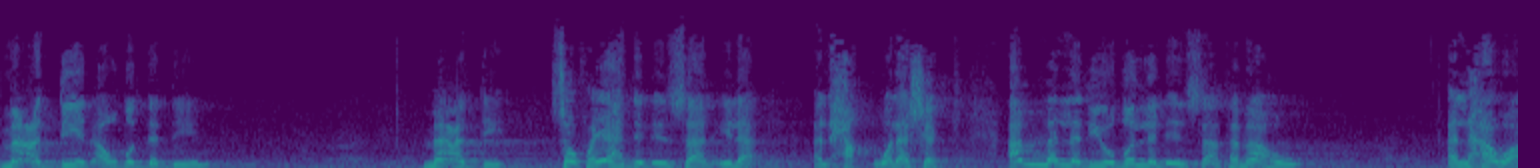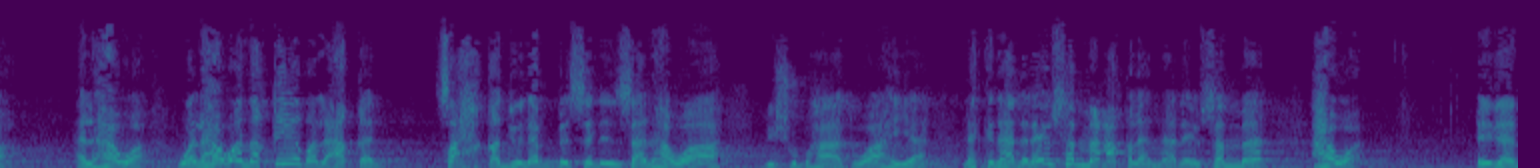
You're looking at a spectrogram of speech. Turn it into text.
مع الدين أو ضد الدين مع الدين. سوف يهدي الإنسان إلى الحق ولا شك. أما الذي يضل الإنسان فما هو؟ الهوى. الهوى. والهوى نقيض العقل. صح قد يلبس الإنسان هواه بشبهات واهية لكن هذا لا يسمى عقلا هذا يسمى هوى. إذا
